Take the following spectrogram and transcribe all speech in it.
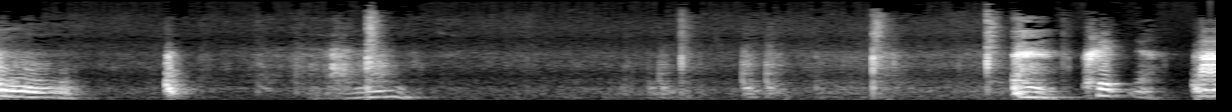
อืมคลิปเนี่ยพระ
